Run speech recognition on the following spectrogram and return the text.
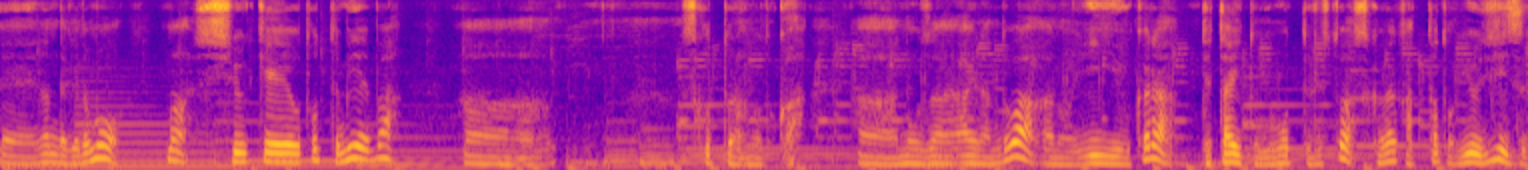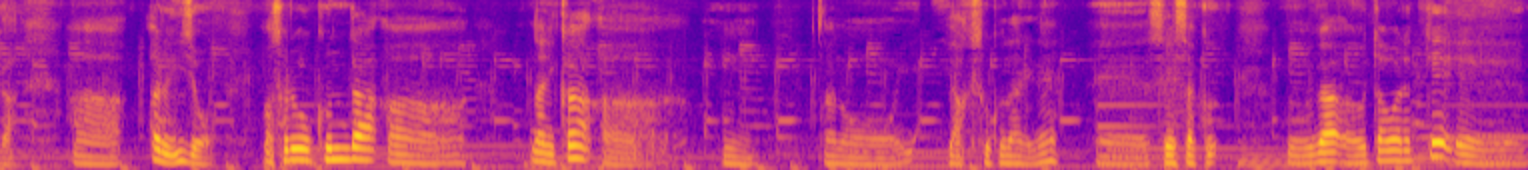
えー、なんだけどもまあ集計を取ってみればあスコットランドとかあノーザンアイランドはあの EU から出たいと思ってる人は少なかったという事実があある以上、まあ、それを組んだあ何かあ、うん、あの約束なりね、えー、政策が歌われて、え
